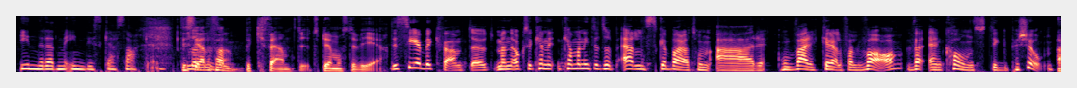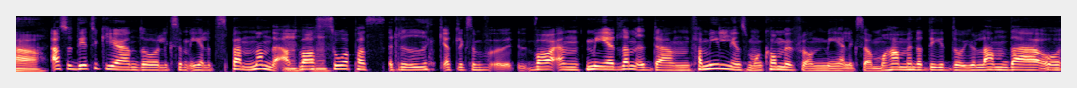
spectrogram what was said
inredd med indiska saker. Det ser i alla lite fall så. bekvämt ut, det måste vi ge. Det ser bekvämt ut men också kan, kan man inte typ älska bara att hon är, hon verkar i alla fall vara, en konstig person. Ja. Alltså det tycker jag ändå liksom är lite spännande. Att vara så pass rik, att liksom vara en medlem i den familjen som hon kommer ifrån med liksom Mohammed Hadid och Yolanda. Och,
